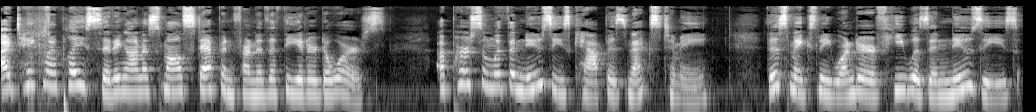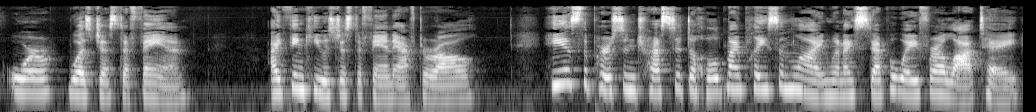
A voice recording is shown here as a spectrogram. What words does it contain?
I take my place sitting on a small step in front of the theater doors. A person with a Newsies cap is next to me. This makes me wonder if he was in Newsies or was just a fan. I think he was just a fan after all. He is the person trusted to hold my place in line when I step away for a latte.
